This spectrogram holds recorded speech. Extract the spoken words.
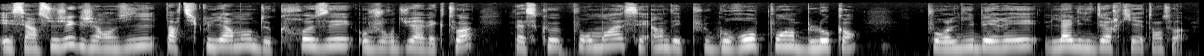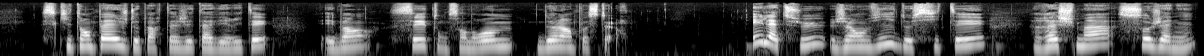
Et c'est un sujet que j'ai envie particulièrement de creuser aujourd'hui avec toi, parce que pour moi, c'est un des plus gros points bloquants pour libérer la leader qui est en toi. Ce qui t'empêche de partager ta vérité, eh ben, c'est ton syndrome de l'imposteur. Et là-dessus, j'ai envie de citer Reshma Sojani.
